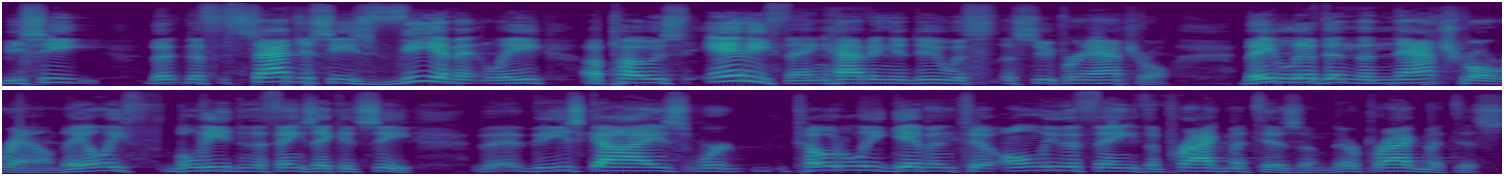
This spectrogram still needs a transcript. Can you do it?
You see, the, the Sadducees vehemently opposed anything having to do with the supernatural. They lived in the natural realm. They only believed in the things they could see. Th- these guys were totally given to only the things, the pragmatism. They're pragmatists.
